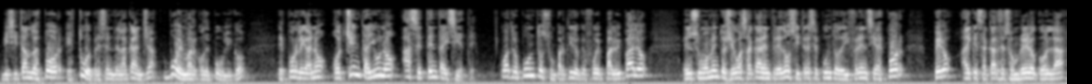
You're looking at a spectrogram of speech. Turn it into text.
visitando a Sport, estuve presente en la cancha, buen marco de público, Sport le ganó 81 a 77. Cuatro puntos, un partido que fue palo y palo, en su momento llegó a sacar entre 2 y 13 puntos de diferencia a Sport, pero hay que sacarse sombrero con la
